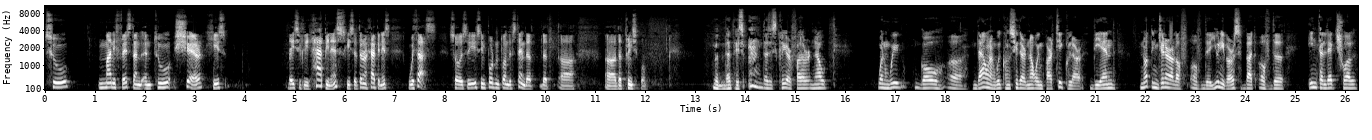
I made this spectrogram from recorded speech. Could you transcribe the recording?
to manifest and, and to share his basically happiness, his eternal happiness, with us. So it's, it's important to understand that that uh, uh, that principle. But that is that is clear, Father. Now when we go uh, down and we consider now in particular the end, not in general of, of the universe, but of the intellectual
